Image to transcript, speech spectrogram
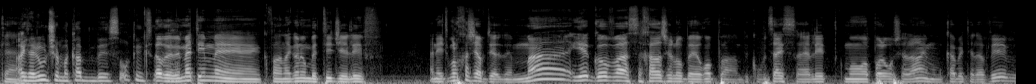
כן. ההתעניינות של מכבי בסורקין קצת... לא, ובאמת אם כבר נגענו בטי.ג'יי ליף, אני אתמול חשבתי על זה, מה יהיה גובה השכר שלו באירופה, בקבוצה ישראלית כמו הפועל ירושלים או מכבי תל אביב,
